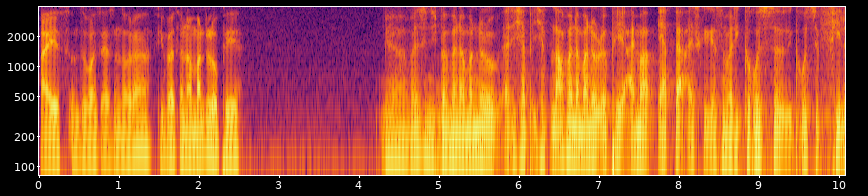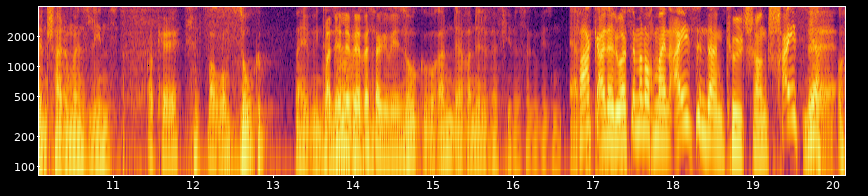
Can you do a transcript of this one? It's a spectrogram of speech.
Eis und sowas essen, oder? Wie bei so einer Mandel-OP. Ja, weiß ich nicht. Bei meiner Mandel, äh, ich habe ich hab nach meiner Mandel-OP einmal Erdbeereis gegessen, war die größte, größte Fehlentscheidung meines Lebens. Okay. Warum? So ge Vanille wäre besser gewesen. So gebrannt, der Vanille wäre viel besser gewesen. Fuck, Alter, du hast immer noch mein Eis in deinem Kühlschrank. Scheiße. Ja, und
